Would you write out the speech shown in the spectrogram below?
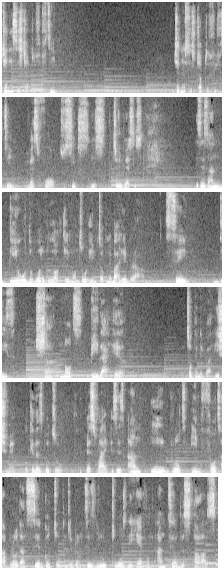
Genesis chapter 15. Genesis chapter 15, verse 4 to 6. These three verses. It says, And behold, the word of the Lord came unto him, talking about Abraham, saying, This shall not be thy heir. Talking about Ishmael. Okay, let's go to verse 5. It says, And he brought him forth abroad and said, God talking to Abraham, it says, Look towards the heaven and tell the stars,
